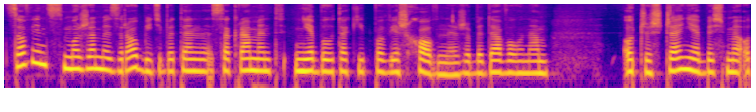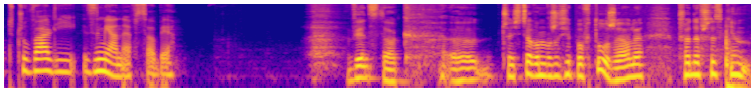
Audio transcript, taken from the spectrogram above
Co więc możemy zrobić, by ten sakrament nie był taki powierzchowny, żeby dawał nam oczyszczenie, byśmy odczuwali zmianę w sobie? Więc tak, e, częściowo może się powtórzę, ale przede wszystkim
